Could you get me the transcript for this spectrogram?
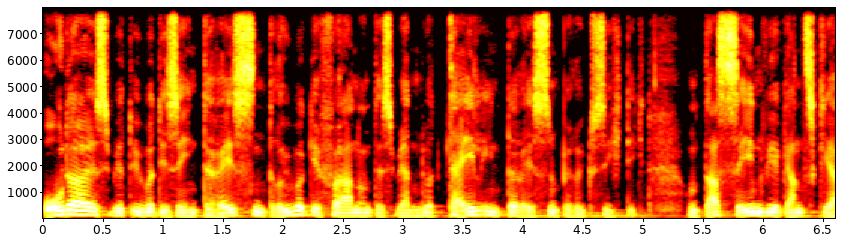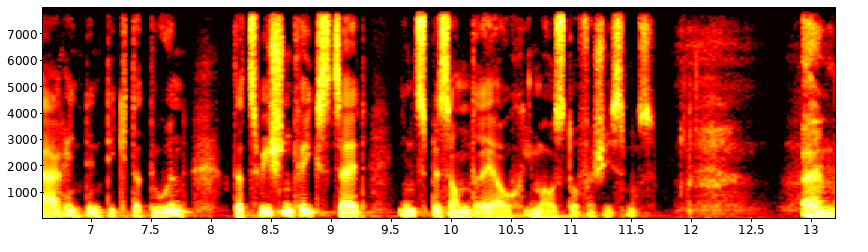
oder es wird über diese Interessen drüber gefahren und es werden nur Teilinteressen berücksichtigt. Und das sehen wir ganz klar in den Diktaturen der Zwischenkriegszeit, insbesondere auch im Austrofaschismus. Ein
